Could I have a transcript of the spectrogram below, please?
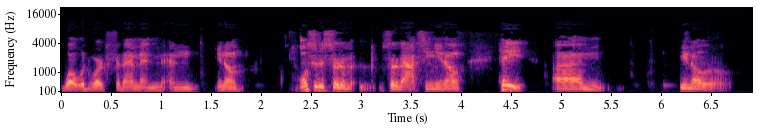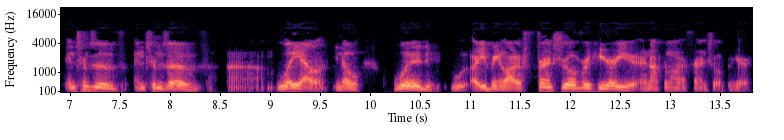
what would work for them and, and, you know, also just sort of, sort of asking, you know, hey, um, you know, in terms of, in terms of, um, layout, you know, would, are you bringing a lot of furniture over here? Or you, are not bringing a lot of furniture over here?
